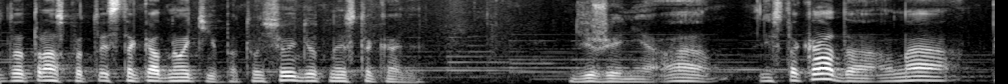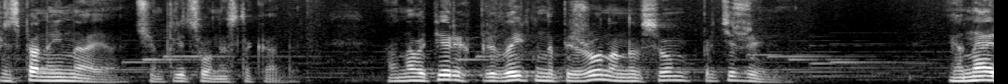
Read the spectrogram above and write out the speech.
– это транспорт эстакадного типа, то есть все идет на эстакаде движение. А эстакада, она принципиально иная, чем традиционная эстакада. Она, во-первых, предварительно напряжена на всем протяжении. И она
